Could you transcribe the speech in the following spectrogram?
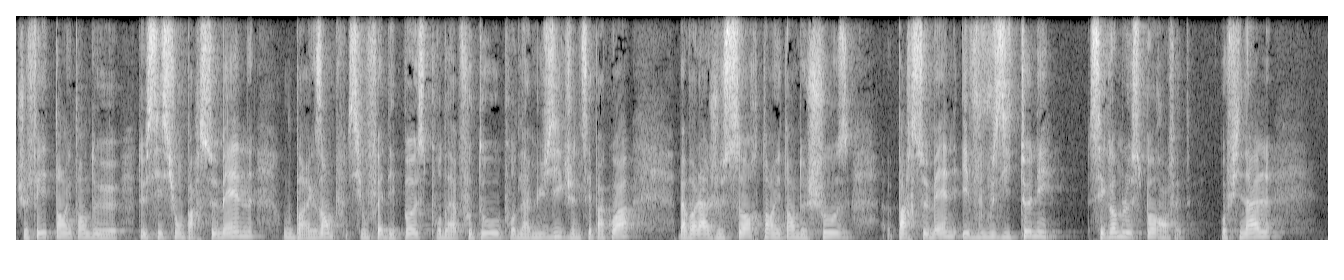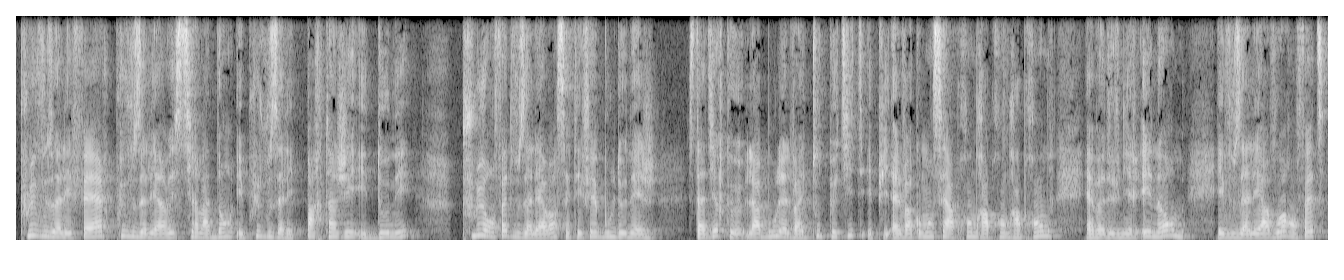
je fais tant et tant de, sessions par semaine, ou par exemple, si vous faites des posts pour de la photo, pour de la musique, je ne sais pas quoi, bah voilà, je sors tant et tant de choses par semaine et vous vous y tenez. C'est comme le sport en fait. Au final, plus vous allez faire, plus vous allez investir là-dedans et plus vous allez partager et donner, plus en fait vous allez avoir cet effet boule de neige. C'est-à-dire que la boule, elle va être toute petite et puis elle va commencer à prendre, à prendre, à prendre, elle va devenir énorme et vous allez avoir en fait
